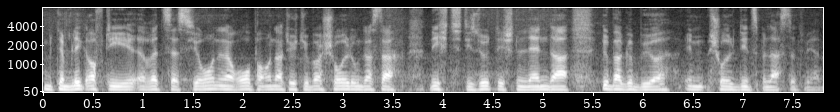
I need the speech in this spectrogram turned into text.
mit dem Blick auf die Rezession in Europa und natürlich die Überschuldung, dass da nicht die südlichen Länder über Gebühr im Schuldendienst belastet werden.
